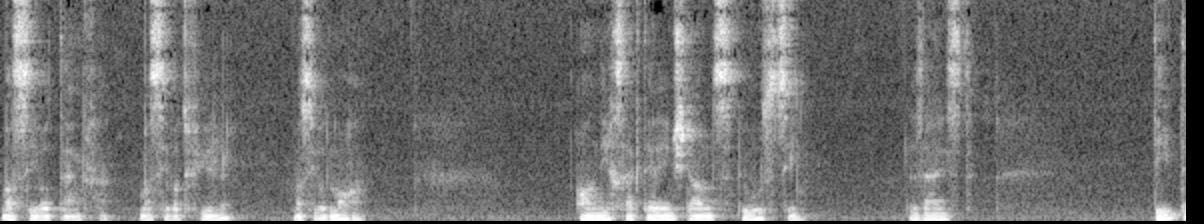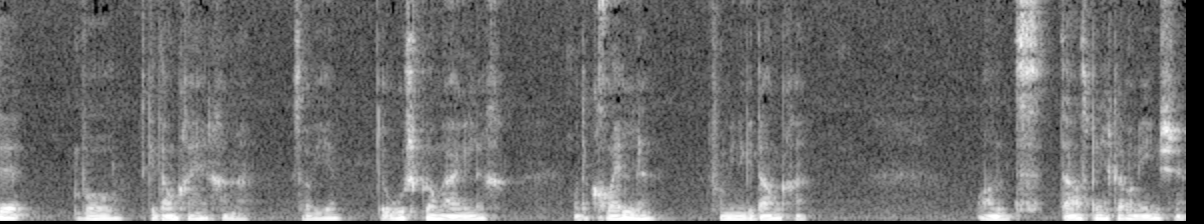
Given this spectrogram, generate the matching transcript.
was sie denken was sie fühlen was sie machen Und ich sage dieser Instanz Bewusstsein. Das heisst, dort, wo die Gedanken herkommen, so wie der Ursprung eigentlich oder die Quelle von meinen Gedanken. Und das bin ich, glaube ich, am ehesten.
